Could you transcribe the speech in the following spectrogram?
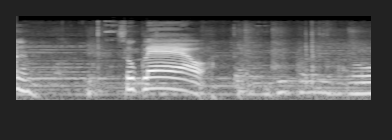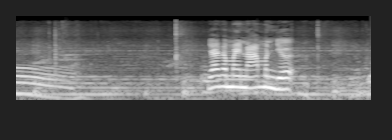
น สุกแล้วโอ้ยายทำไมน้ำมันเยอะ แล้วก็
